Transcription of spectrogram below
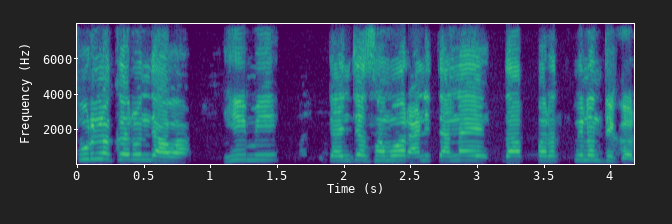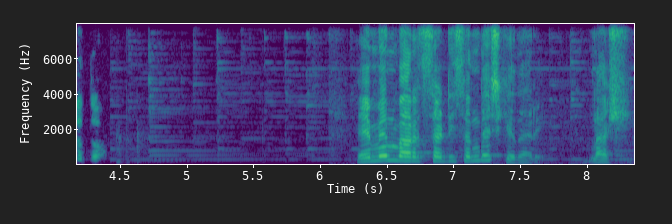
पूर्ण करून द्यावा ही मी त्यांच्यासमोर आणि त्यांना एकदा परत विनंती करतो. एम एन भारतसाठी संदेश केदारे नाशिक.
